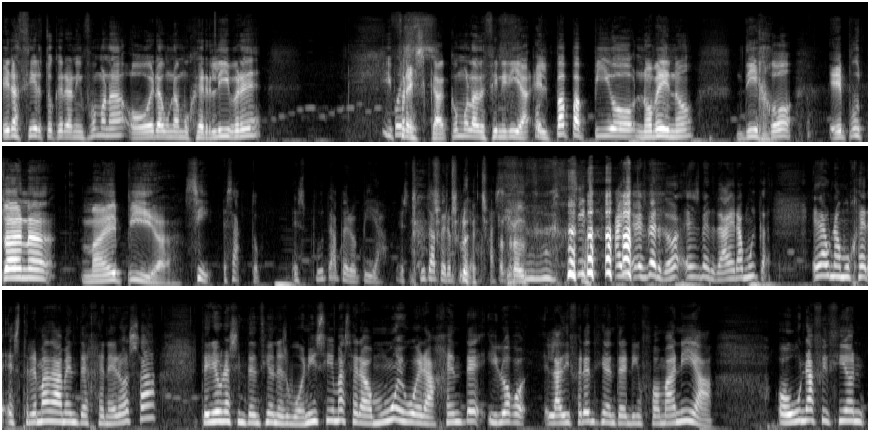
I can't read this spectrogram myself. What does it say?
¿Era cierto que era ninfómana o era una mujer libre y Pues- fresca? ¿Cómo la definiría? El Papa Pío IX dijo, e putana ma e pía. Sí, exacto. Es puta pero pía. Es puta pero pía. Sí, ay, es verdad, es verdad. Era, muy, era una mujer extremadamente generosa, tenía unas intenciones buenísimas, era muy buena gente y luego la diferencia entre ninfomanía o una afición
